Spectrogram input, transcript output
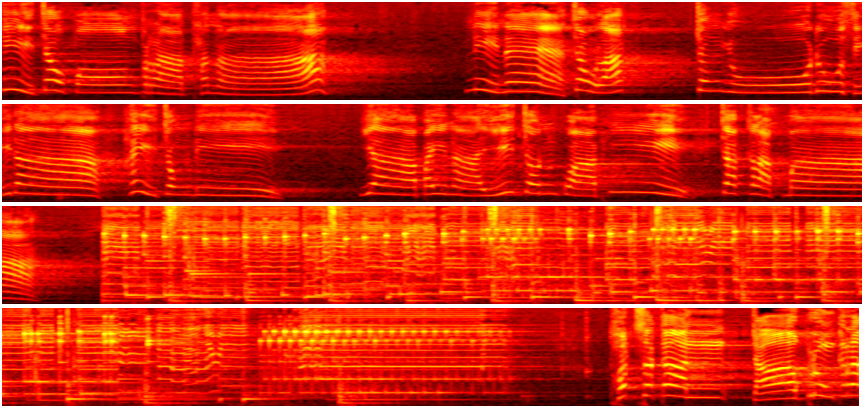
ที่เจ้าปองปรารถนา นี่แน่เจ้าลัก จงอยู่ดูสีดาให้จงดี อย่าไปไหนจนกว่าพี่จะกลับมา ศกัณฐ์เจ้ากรุงไกร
